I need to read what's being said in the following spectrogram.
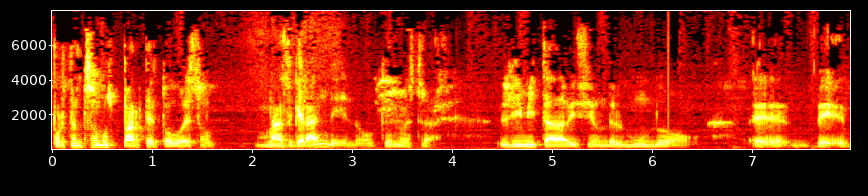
Por tanto, somos parte de todo eso más grande, ¿no? Que nuestra limitada visión del mundo, eh, de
